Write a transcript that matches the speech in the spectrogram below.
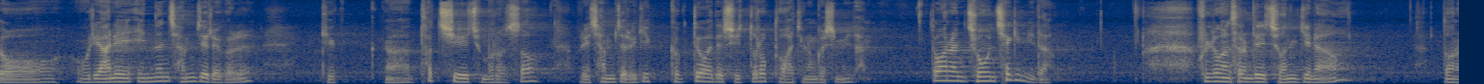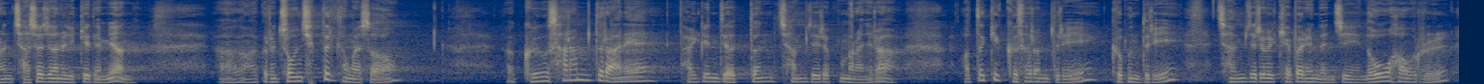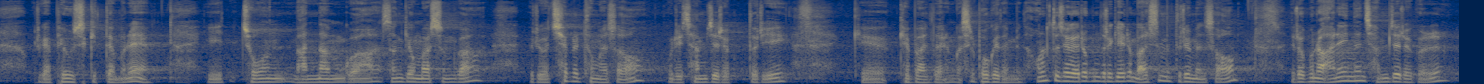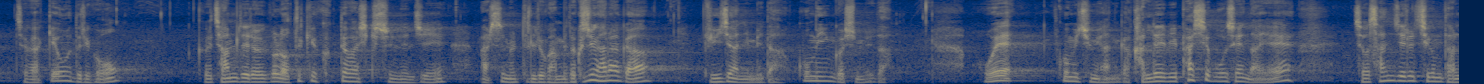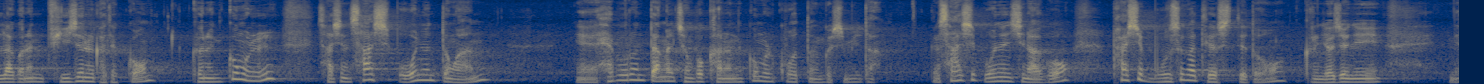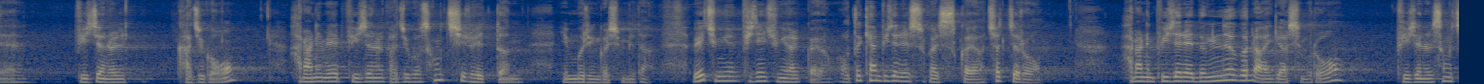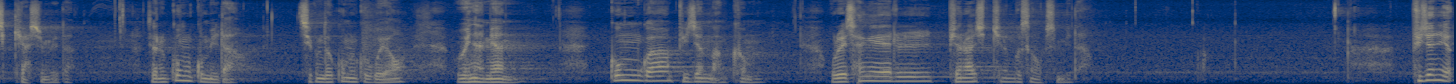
또 우리 안에 있는 잠재력을 아, 터치해 줌으로써 우리 잠재력이 극대화될 수 있도록 도와주는 것입니다. 또 하나는 좋은 책입니다. 훌륭한 사람들의 전기나 또는 자서전을 읽게 되면 아, 그런 좋은 책들을 통해서 그 사람들 안에 발견되었던 잠재력뿐만 아니라 어떻게 그 사람들이 그분들이 잠재력을 개발했는지 노하우를 우리가 배울 수 있기 때문에 이 좋은 만남과 성경 말씀과 그리고 책을 통해서 우리 잠재력들이 개발되는 것을 보게 됩니다. 오늘도 제가 여러분들에게 이런 말씀을 드리면서 여러분 안에 있는 잠재력을 제가 깨워드리고 그 잠재력을 어떻게 극대화시킬 수 있는지 말씀을 드리려고 합니다. 그 중 하나가 비전입니다. 꿈인 것입니다. 왜 꿈이 중요한가? 갈렙이 85세 나이에 저 산지를 지금 달라고 하는 비전을 가졌고 그는 꿈을 사실 45년 동안 예, 헤브론 땅을 정복하는 꿈을 꾸었던 것입니다. 45년 지나고 85세가 되었을 때도 그는 여전히 네, 비전을 가지고 하나님의 비전을 가지고 성취를 했던 인물인 것입니다. 왜 중요, 비전이 중요할까요? 어떻게 한 비전일 수가 있을까요? 첫째로 하나님 비전의 능력을 알게 하심으로 비전을 성취케 하십니다. 저는 꿈을 꿉니다. 지금도 꿈을 꾸고요. 왜냐하면 꿈과 비전만큼 우리의 생애를 변화시키는 것은 없습니다. 비전이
